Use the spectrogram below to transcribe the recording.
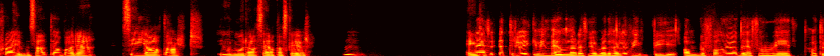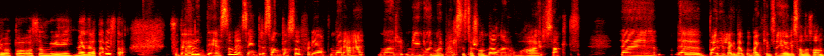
primer seg til å bare si ja til alt jordmora sier at jeg skal gjøre, Men jeg, jeg tror ikke vi mener det som jordmødre heller. Vi, vi anbefaler jo det som vi har troa på, og som vi mener at er best, da. Så det Ja, er for det jo er det som er så interessant også, fordi at når, jeg, når min jordmor på helsestasjonen, da, når hun har sagt eh, eh, bare legg deg på benken, så gjør vi sånn og sånn,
